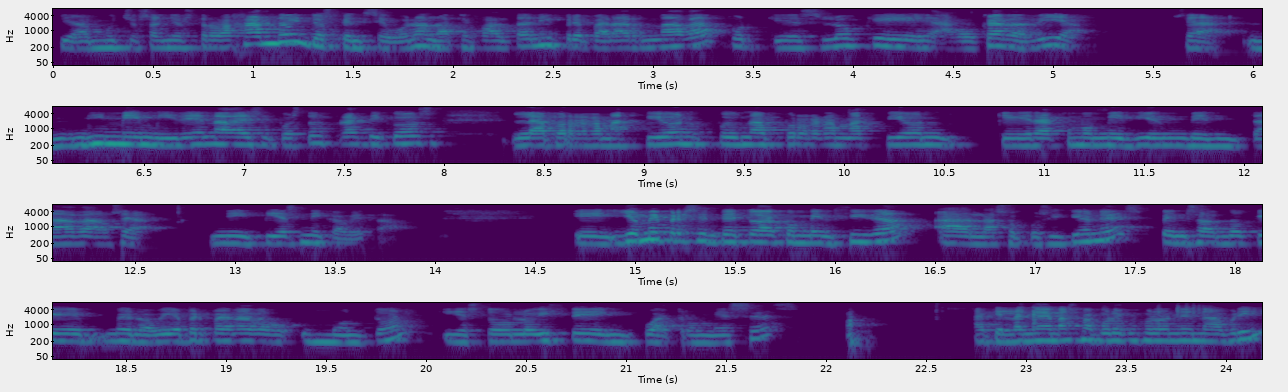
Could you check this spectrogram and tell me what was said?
ya muchos años trabajando, entonces pensé, bueno, no hace falta ni preparar nada porque es lo que hago cada día. O sea, ni me miré nada de supuestos prácticos. La programación fue una programación que era como medio inventada, o sea, ni pies ni cabeza. Eh, yo me presenté toda convencida a las oposiciones, pensando que me lo había preparado un montón, y esto lo hice en cuatro meses. Aquel año además me acuerdo que fueron en abril,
